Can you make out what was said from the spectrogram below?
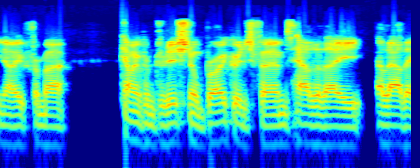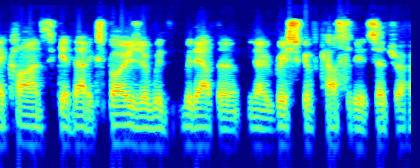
you know from a coming from traditional brokerage firms, how do they allow their clients to get that exposure with without the you know risk of custody, etc.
